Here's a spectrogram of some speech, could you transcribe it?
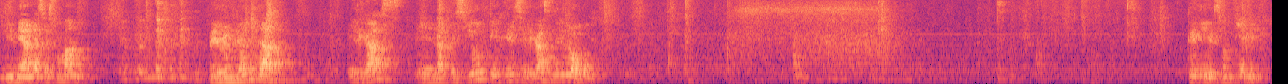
lineal hacia su mano. Pero en realidad, el gas, eh, la presión que ejerce el gas en el globo, ¿qué dirección tiene?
